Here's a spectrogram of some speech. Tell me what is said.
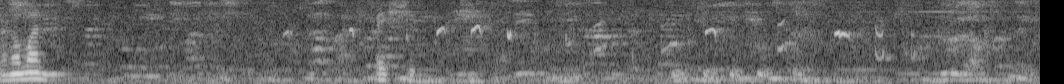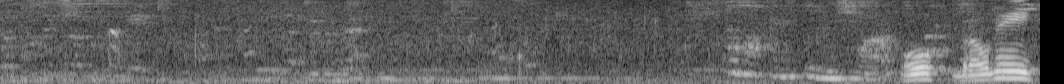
Ano naman? Ay, shit. Oh, brownie.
